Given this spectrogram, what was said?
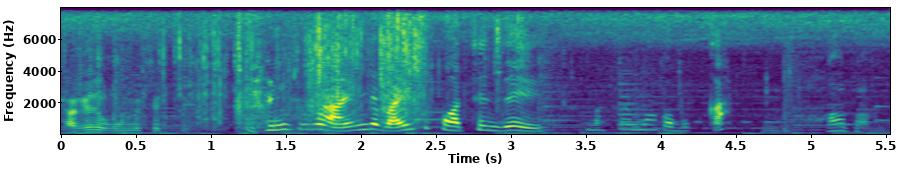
자기도 못 믿겠지. 아니, 그건 아닌데 맛있을 것 같은데. 한번 썰 먹어볼까? 응, 하나도 안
